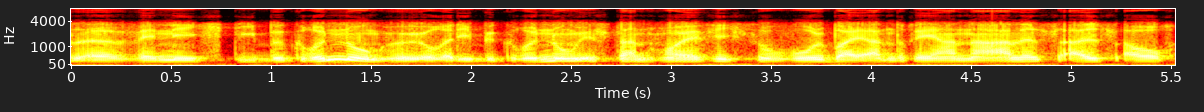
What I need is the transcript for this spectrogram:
äh, wenn ich die Begründung höre. Die Begründung ist dann häufig sowohl bei Andrea Nahles als auch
